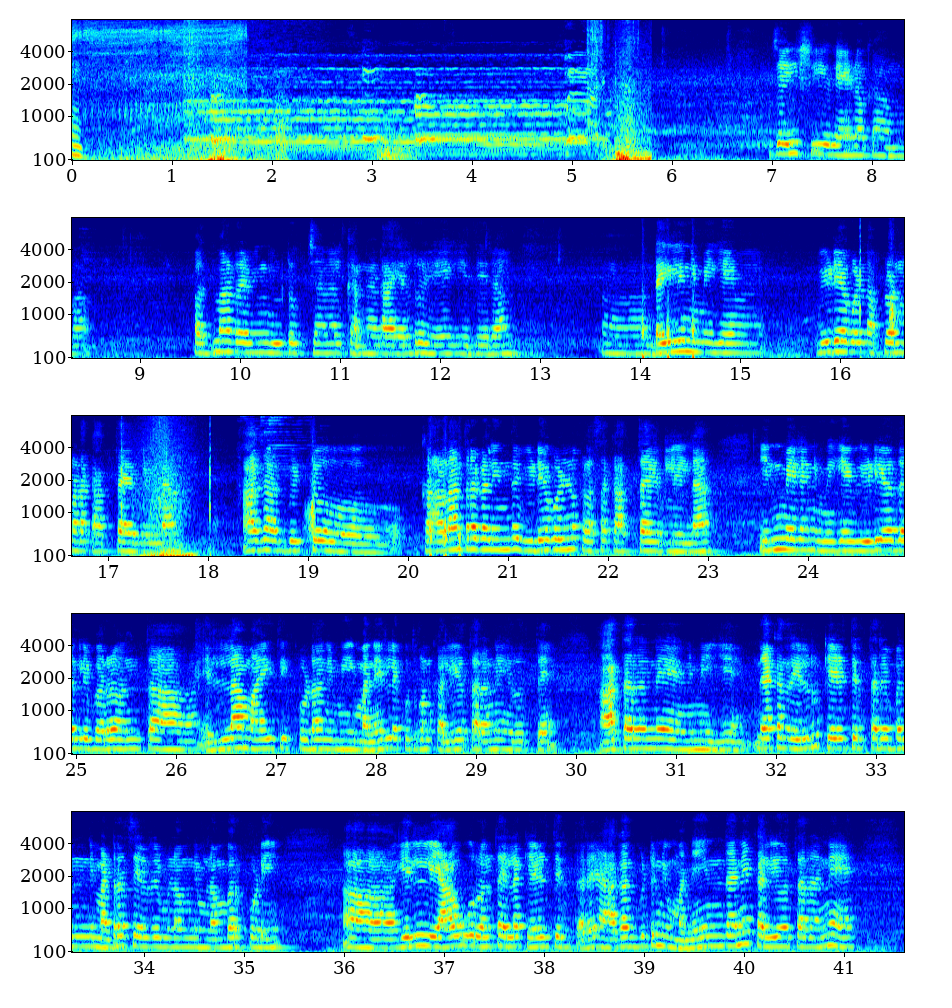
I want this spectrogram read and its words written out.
ಜೈ Shri Renukamba Padma driving YouTube channel Kannada ಎಲ್ಲರೂ ಹೇಗಿದ್ದೀರಾ? Daily ನಿಮಗೆ ವಿಡಿಯೋಗಳನ್ನ ಅಪ್ಲೋಡ್ ಮಾಡೋಕ್ಕಾಗ್ತಾ ಇರಲಿಲ್ಲ. ಹಾಗಾಗ್ಬಿಟ್ಟು ಕಾರಣಾಂತರಗಳಿಂದ ವಿಡಿಯೋಗಳ್ನೂ ಕಳ್ಸೋಕ್ಕಾಗ್ತಾ ಇರಲಿಲ್ಲ. ಇನ್ಮೇಲೆ ನಿಮಗೆ ವಿಡಿಯೋದಲ್ಲಿ ಬರೋವಂಥ ಎಲ್ಲ ಮಾಹಿತಿ ಕೂಡ ನಿಮಗೆ ಮನೆಯಲ್ಲೇ ಕೂತ್ಕೊಂಡು ಕಲಿಯೋ ಥರನೇ ಇರುತ್ತೆ. ಆ ಥರನೇ ನಿಮಗೆ, ಯಾಕಂದರೆ ಎಲ್ಲರೂ ಕೇಳ್ತಿರ್ತಾರೆ ಬಂದು ನಿಮ್ಮ ಅಡ್ರೆಸ್ ಹೇಳ್ರಿ ಮೇಡಮ್, ನಿಮ್ಮ ನಂಬರ್ ಕೊಡಿ. ಎಲ್ಲಿ ಯಾವ ಊರು ಅಂತ ಎಲ್ಲ ಕೇಳ್ತಿರ್ತಾರೆ. ಹಾಗಾಗ್ಬಿಟ್ಟು ನೀವು ಮನೆಯಿಂದನೇ ಕಲಿಯೋ ಥರನೇ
